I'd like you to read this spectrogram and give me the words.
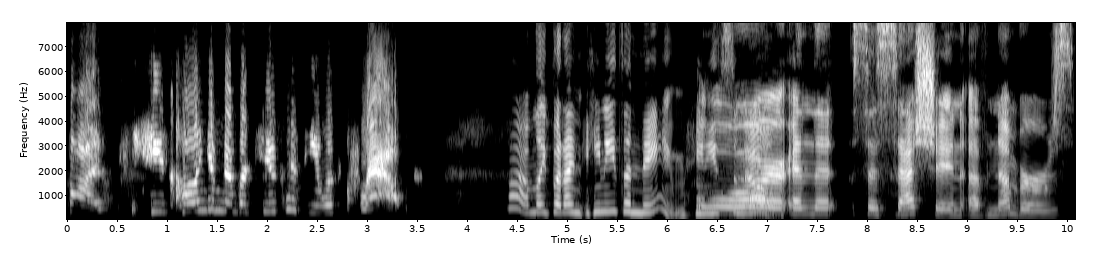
pause. She's calling him number two because he was crap. I'm like, but I, he needs a name. He needs to or know. And the succession of numbers,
